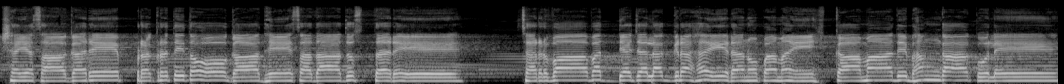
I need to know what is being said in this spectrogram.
क्षयसागरे प्रकृतितो गाधे सदा दुस्तरे। सर्वावद्यजलग्रहैरनुपमैः कामादिभङ्गाकुले।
